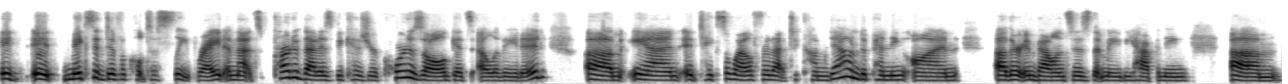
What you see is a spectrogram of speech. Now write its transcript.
it it makes it difficult to sleep, right? And that's part of that is because your cortisol gets elevated, um, and it takes a while for that to come down, depending on other imbalances that may be happening um,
